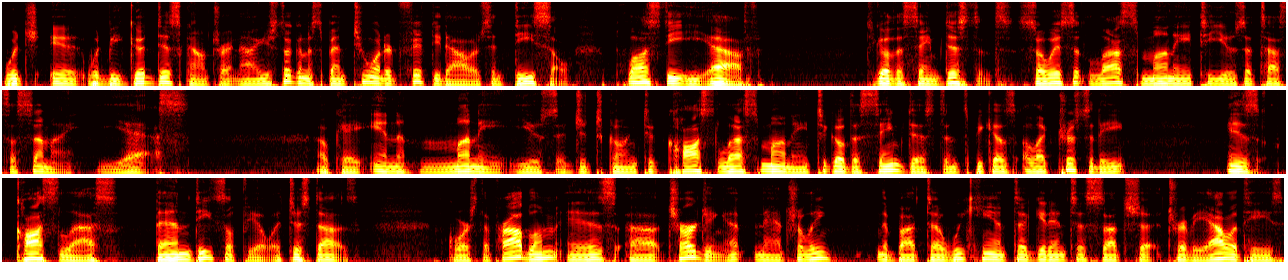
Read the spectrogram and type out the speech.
which it would be good discounts right now, you're still going to spend $250 in diesel plus DEF to go the same distance. So is it less money to use a Tesla semi? Yes okay, in money usage. It's going to cost less money to go the same distance because electricity is cost less than diesel fuel. It just does. Of course, the problem is uh, charging it naturally, but uh, we can't uh, get into such uh, trivialities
